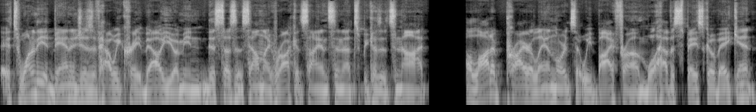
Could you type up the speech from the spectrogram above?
It's one of the advantages of how we create value. I mean, this doesn't sound like rocket science, and that's because it's not a lot of prior landlords that we buy from will have a space go vacant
